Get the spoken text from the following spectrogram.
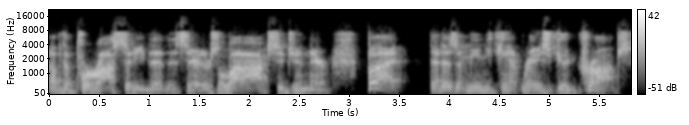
of the porosity that is there. There's a lot of oxygen there. But that doesn't mean you can't raise good crops.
